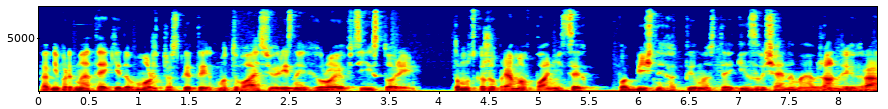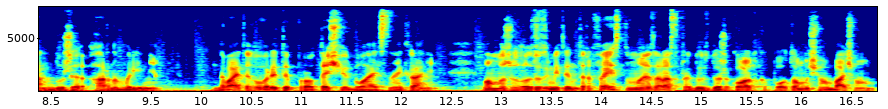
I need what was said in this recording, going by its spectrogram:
певні предмети, які допоможуть розкрити мотивацію різних героїв в цій історії. Тому скажу прямо в плані цих побічних активностей, яких звичайно має в жанрі, гра на дуже гарному рівні. Давайте говорити про те, що відбувається на екрані. Вам важливо зрозуміти інтерфейс, тому я зараз пройдусь дуже коротко по тому, що ми бачимо.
